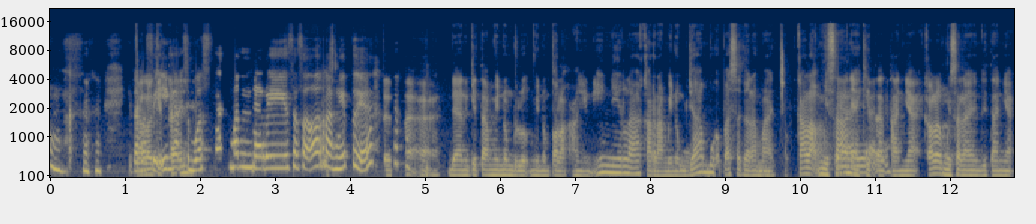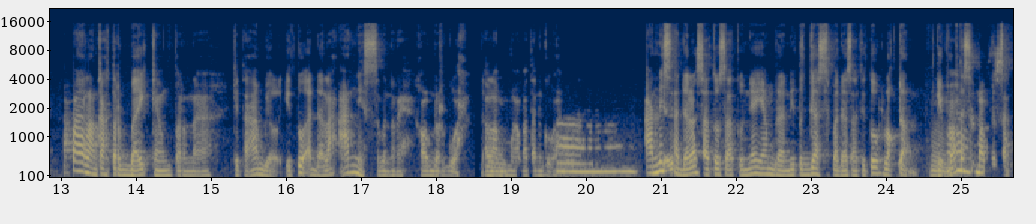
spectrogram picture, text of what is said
Kita Kalau masih kita- ingat sebuah statement dari seseorang itu ya. Dan, eh, dan kita minum dulu minum tolak angin inilah karena minum jamu apa segala macam. Kalau misalnya Ya, ya, kita ya. tanya, kalau misalnya ditanya apa langkah terbaik yang pernah kita ambil itu adalah Anis sebenarnya kalau menurut gua dalam pengamatan gua. Hmm. Anis adalah satu-satunya yang berani tegas pada saat itu lockdown. Diprotes sama pusat.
